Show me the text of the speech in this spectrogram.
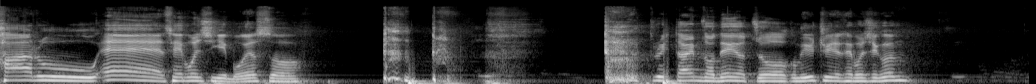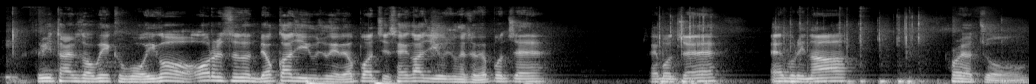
하루에 세 번씩이 뭐였어? Three times a day였죠. 그럼 일주일에 세 번씩은 Three times a week고 이거 어를 쓰는 몇 가지 이유 중에 몇 번째? 세 가지 이유 중에서 몇 번째? 세 번째 every나 pro였죠.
